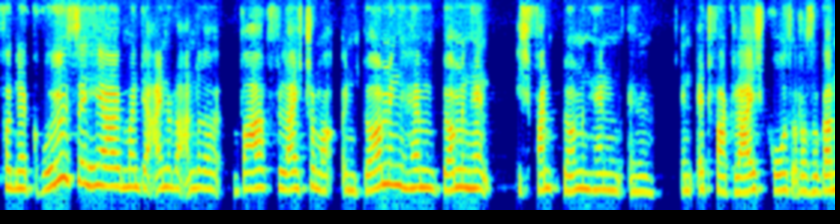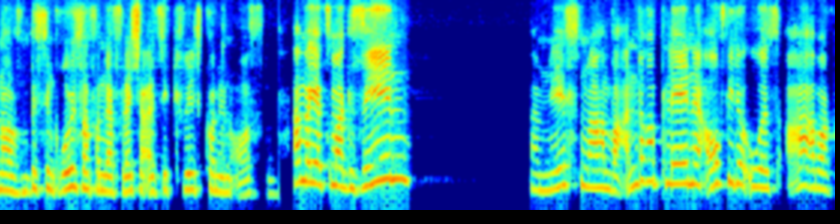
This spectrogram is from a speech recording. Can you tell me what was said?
von der Größe her, ich meine, der ein oder andere war vielleicht schon mal in Birmingham. Birmingham ich fand Birmingham äh, in etwa gleich groß oder sogar noch ein bisschen größer von der Fläche als die Quiltcon in Austin. Haben wir jetzt mal gesehen. Beim nächsten Mal haben wir andere Pläne, auch wieder USA, aber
